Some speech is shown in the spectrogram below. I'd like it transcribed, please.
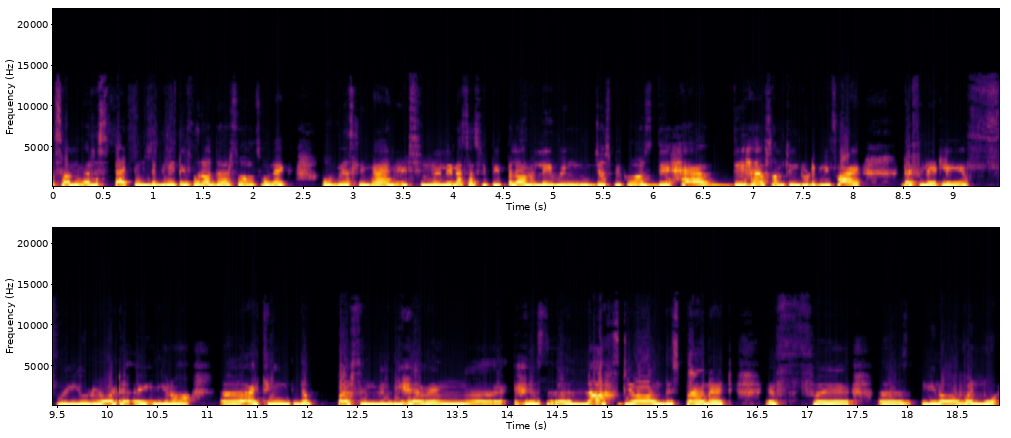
some respect and dignity for others also. Like obviously man it's really necessary. People are living just because they have they have something to dignify. Definitely. If you do not uh, you know uh, i think the person will be having uh, his uh, last day on this planet if uh, uh, you know one mo-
